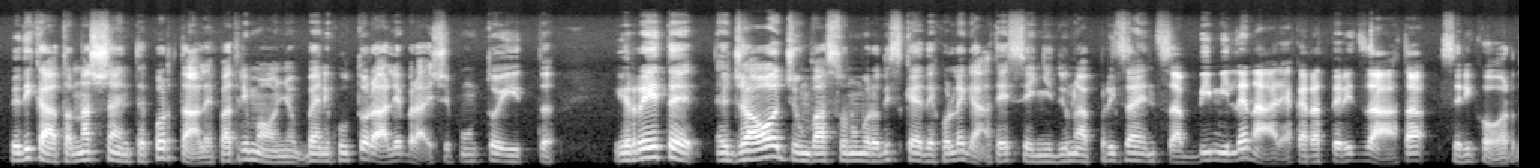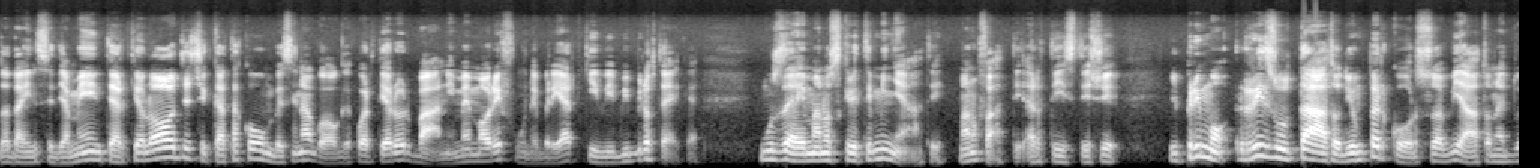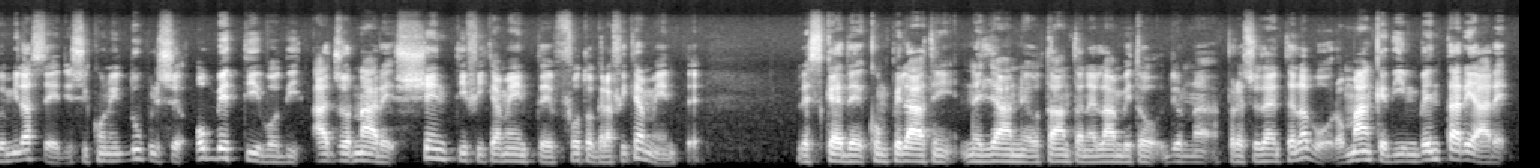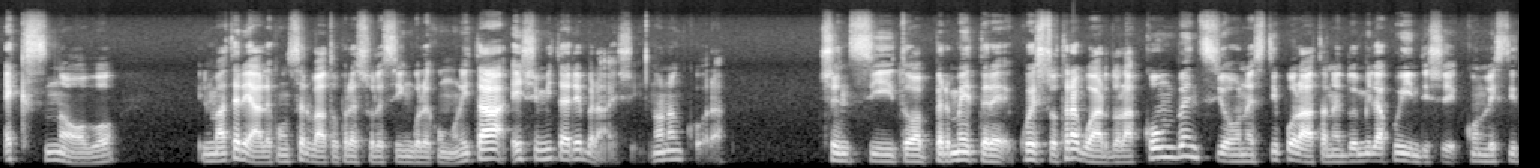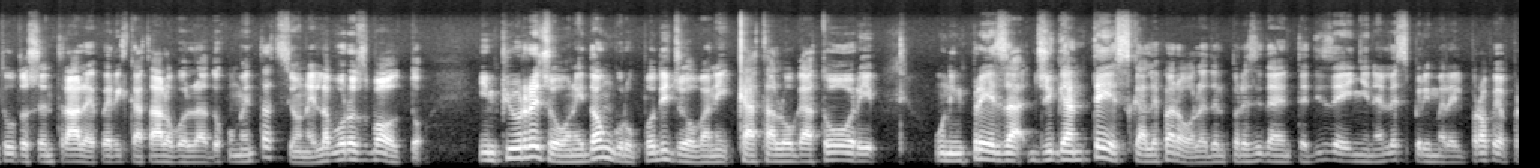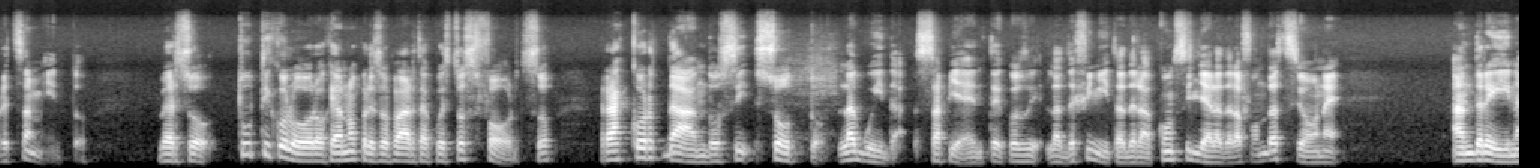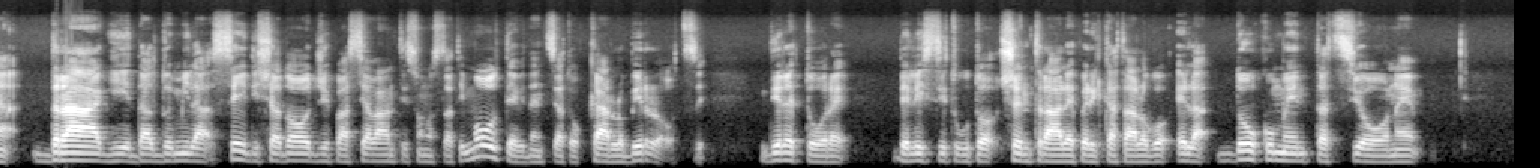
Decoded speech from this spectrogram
dedicato al nascente portale patrimonio beni culturali ebraici.it. In rete è già oggi un vasto numero di schede collegate ai segni di una presenza bimillenaria caratterizzata, si ricorda, da insediamenti archeologici, catacombe, sinagoghe, quartieri urbani, memorie funebri, archivi, biblioteche, musei, manoscritti miniati, manufatti artistici il primo risultato di un percorso avviato nel 2016 con il duplice obiettivo di aggiornare scientificamente e fotograficamente le schede compilate negli anni 80 nell'ambito di un precedente lavoro, ma anche di inventariare ex novo il materiale conservato presso le singole comunità e i cimiteri ebraici, non ancora censito a permettere questo traguardo la convenzione stipulata nel 2015 con l'Istituto Centrale per il Catalogo e la Documentazione, il lavoro svolto in più regioni da un gruppo di giovani catalogatori, un'impresa gigantesca alle parole del presidente Disegni nell'esprimere il proprio apprezzamento verso tutti coloro che hanno preso parte a questo sforzo, raccordandosi sotto la guida sapiente, così l'ha definita, della consigliera della fondazione Andreina Draghi dal 2016 ad oggi passi avanti sono stati molti, ha evidenziato Carlo Birrozzi, direttore dell'Istituto Centrale per il Catalogo e la Documentazione.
